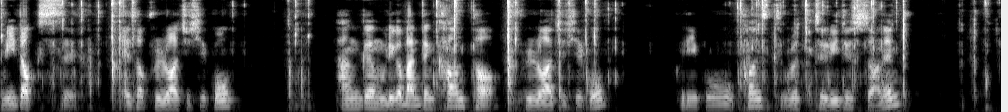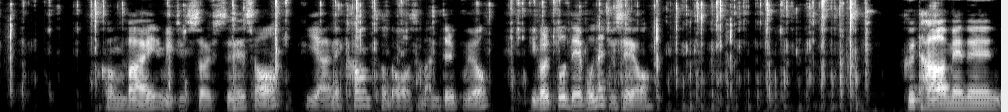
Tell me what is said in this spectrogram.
redux에서 불러와 주시고 방금 우리가 만든 카운터 불러와 주시고 그리고 const root reducer는 combine reducers 해서 이 안에 카운터 넣어서 만들고요. 이걸 또 내보내 주세요. 그 다음에는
